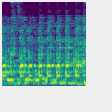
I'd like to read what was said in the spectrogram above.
Thank you.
